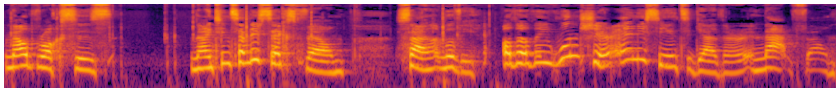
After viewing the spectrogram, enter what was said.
Mel Brooks's 1976 film Silent Movie, although they wouldn't share any scenes together in that film.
